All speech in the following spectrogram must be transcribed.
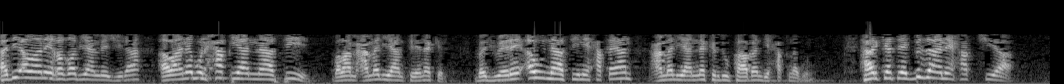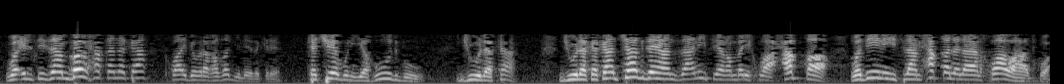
ئەدی ئەوانەی غەضەبیان لێگیرا ئەوانە بوون حەقیان ناسی بەڵام عملیان پێ نەکرد بە گوێرەی ئەو ناسینی حەقیان عملیان نەکرد و پابندی حەق نەبوون هەر کەسێک بزانێ حەق چییە و ئیلتیزام بەو حەقەنەکە خی گەورە غەضەبی لێ دەکرێت کە چێ بوون یەهود بوو جوولەکە جوولەکەکان چاک دەیان زانی پێغمبەری خوا حقا و دینی ئیسلام حقا لەلایەن خواوە هاتووە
